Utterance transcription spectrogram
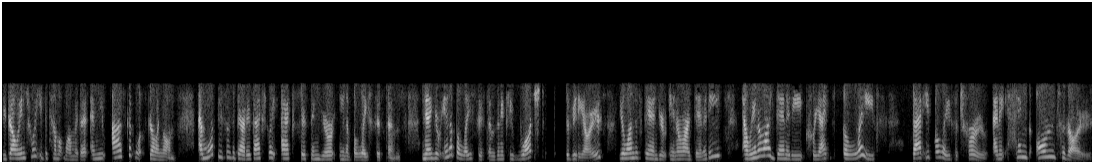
You go into it, you become at one with it, and you ask it what's going on. And what this is about is actually accessing your inner belief systems. Now, your inner belief systems, and if you watched the videos, you'll understand your inner identity. Our inner identity creates beliefs that it believes are true and it hangs on to those.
